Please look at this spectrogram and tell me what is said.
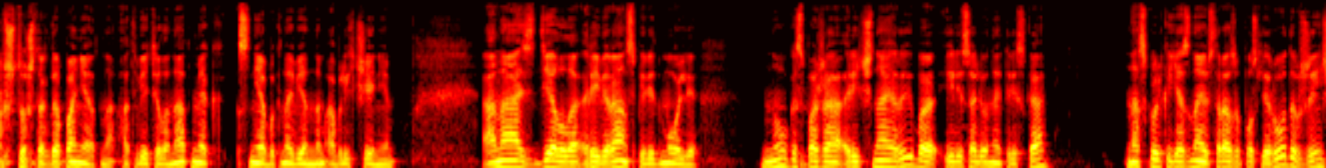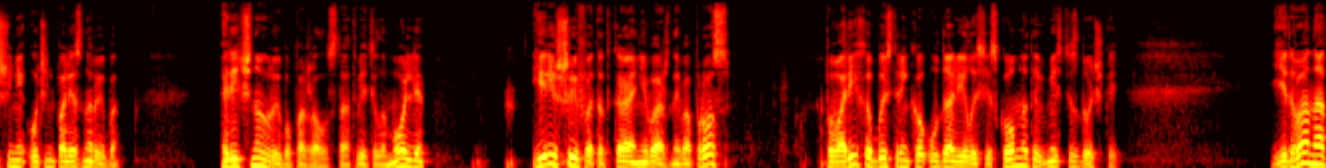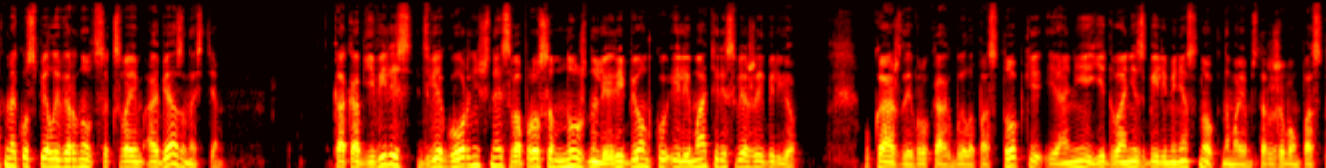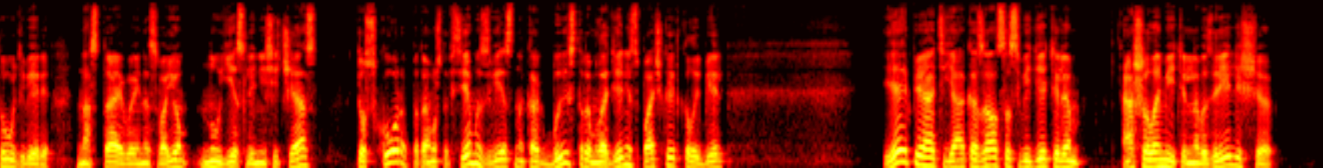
«Что ж, тогда понятно», — ответила Натмек с необыкновенным облегчением. Она сделала реверанс перед Молли. «Ну, госпожа, речная рыба или соленая треска?» «Насколько я знаю, сразу после родов женщине очень полезна рыба». «Речную рыбу, пожалуйста», — ответила Молли. И, решив этот крайне важный вопрос, повариха быстренько удалилась из комнаты вместе с дочкой. Едва Натмек успела вернуться к своим обязанностям, как объявились две горничные с вопросом, нужно ли ребенку или матери свежее белье. У каждой в руках было по стопке, и они едва не сбили меня с ног на моем сторожевом посту у двери, настаивая на своем «ну, если не сейчас», то скоро, потому что всем известно, как быстро младенец пачкает колыбель. И опять я оказался свидетелем ошеломительного зрелища.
